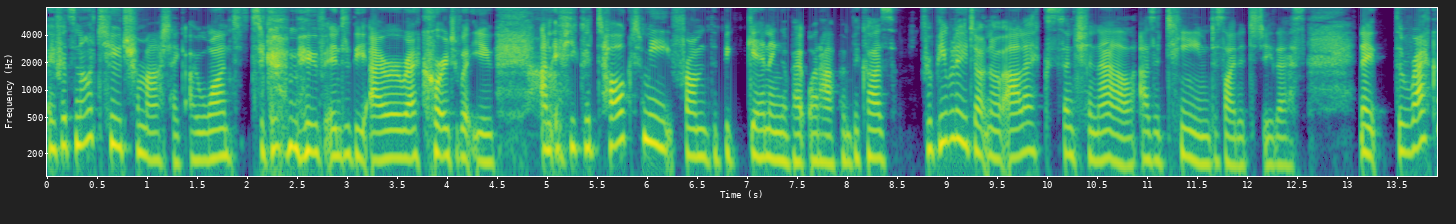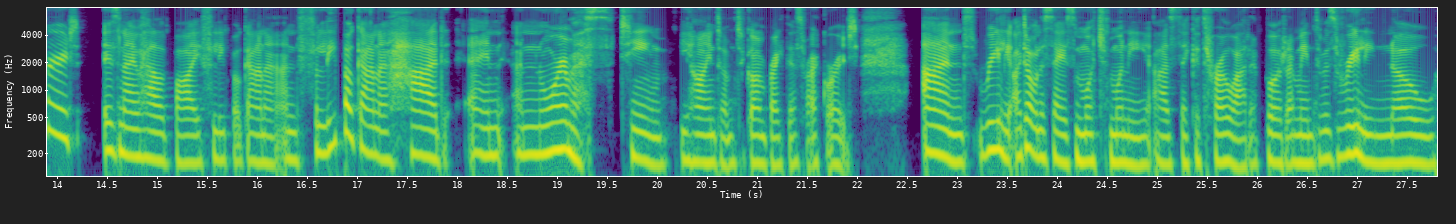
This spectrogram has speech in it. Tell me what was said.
if it's not too traumatic, I want to go move into the hour record with you. And if you could talk to me from the beginning about what happened because for people who don't know, Alex and Chanel as a team decided to do this. Now, the record is now held by Filippo Ganna, and Filippo Ganna had an enormous team behind him to go and break this record. And really, I don't want to say as much money as they could throw at it, but I mean, there was really no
